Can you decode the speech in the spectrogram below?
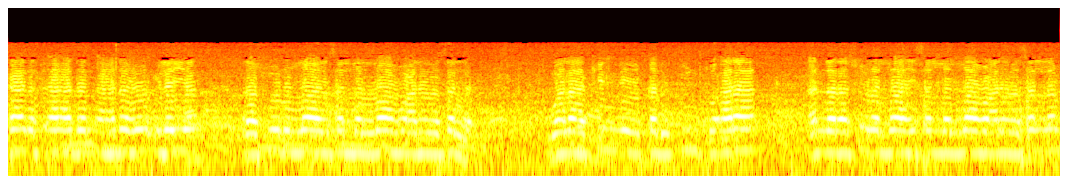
كانت أحدا أهده إلي. رسول الله صلى الله عليه وسلم. ولكني قد كنت أرى أن رسول الله صلى الله عليه وسلم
